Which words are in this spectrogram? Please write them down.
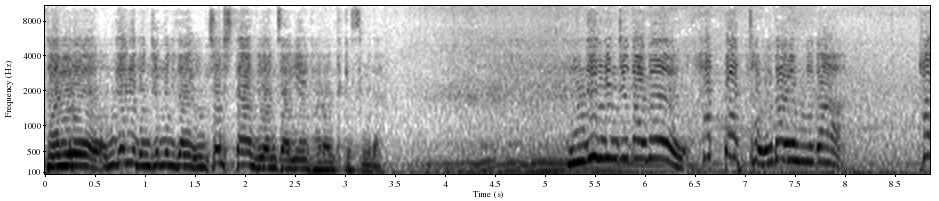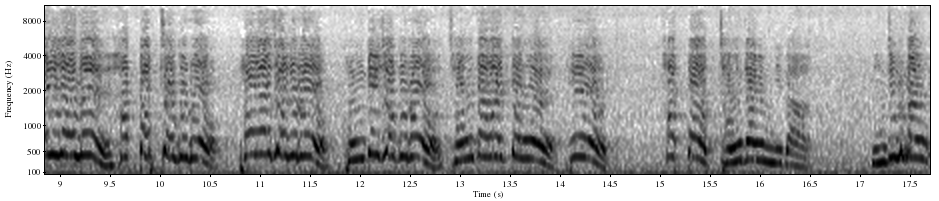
다음으로 엄경희 민주민주당 인천시당 위원장의 발언 듣겠습니다. 민주민주당은 합법 정당입니다. 8년을 합법적으로, 평화적으로, 공개적으로 정당 활동을 해온 합법 정당입니다. 민중당,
